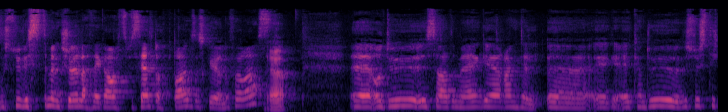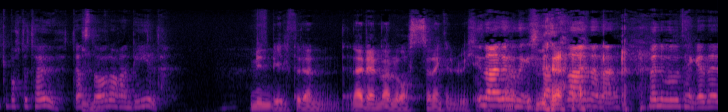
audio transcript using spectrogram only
Hvis du visste med deg sjøl at jeg har et spesielt oppdrag som skal gjennomføres, ja. eh, og du sa til meg, Ragnhild eh, kan du, Hvis du stikker bort til Tau, Mm. der står det en bil. Min bil, for den Nei, den var låst, så den kunne du ikke Nei, den kunne jeg ikke ta. Nei, nei, nei. Men du må tenke, det,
